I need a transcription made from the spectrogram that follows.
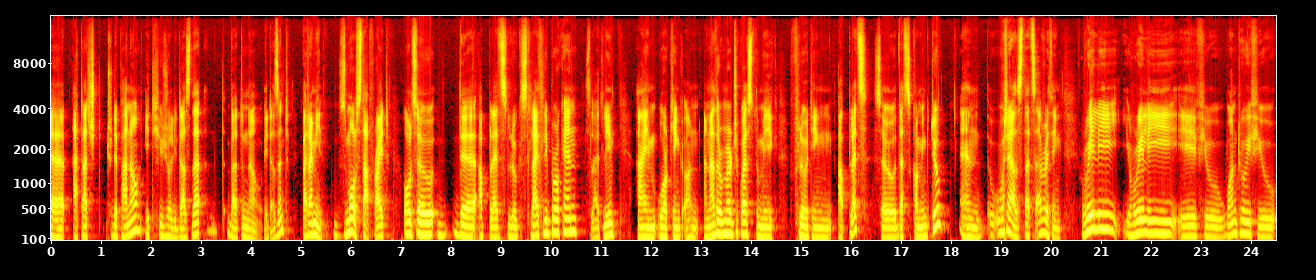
uh, attached to the panel. It usually does that, but now it doesn't. But I mean, small stuff, right? Also, the applets look slightly broken, slightly. I'm working on another merge request to make floating applets, so that's coming too. And what else? That's everything. Really, really, if you want to, if you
